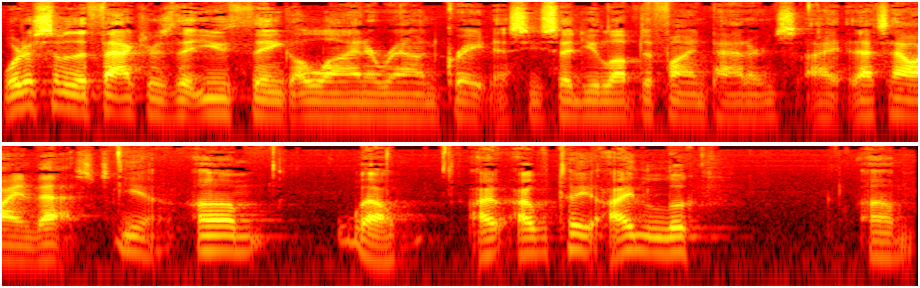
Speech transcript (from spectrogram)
What are some of the factors that you think align around greatness? You said you love to find patterns. I, that's how I invest. Yeah. Um, well, I, I will tell you, I look, um,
